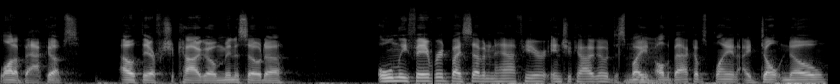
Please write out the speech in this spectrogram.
A lot of backups out there for Chicago. Minnesota only favored by seven and a half here in Chicago, despite all the backups playing. I don't know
